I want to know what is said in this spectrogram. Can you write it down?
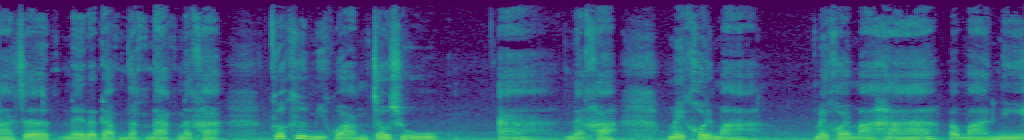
อาจจะในระดับหนักๆนะคะ ก็คือมีความเจ้าชู้ อ่านะคะ ไม่ค่อยมาไม่ค่อยมาหาประมาณนี้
